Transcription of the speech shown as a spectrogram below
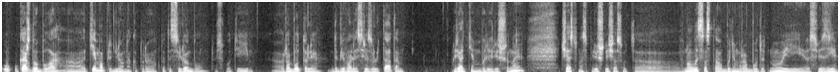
у каждого была э, тема определенная, которая кто-то силен был, то есть вот и работали, добивались результата. Ряд тем были решены. Часть у нас перешли сейчас вот э, в новый состав будем работать. Ну и в связи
